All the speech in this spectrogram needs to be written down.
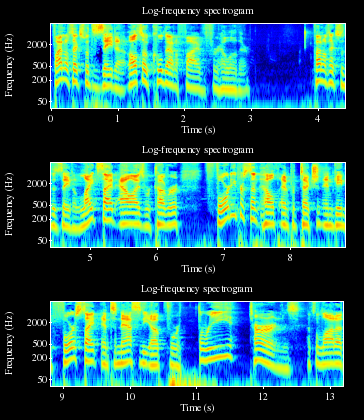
final text with Zeta. Also cooldown of five for hello there. Final text with the Zeta. Light side allies recover 40% health and protection and gain foresight and tenacity up for three turns. That's a lot of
